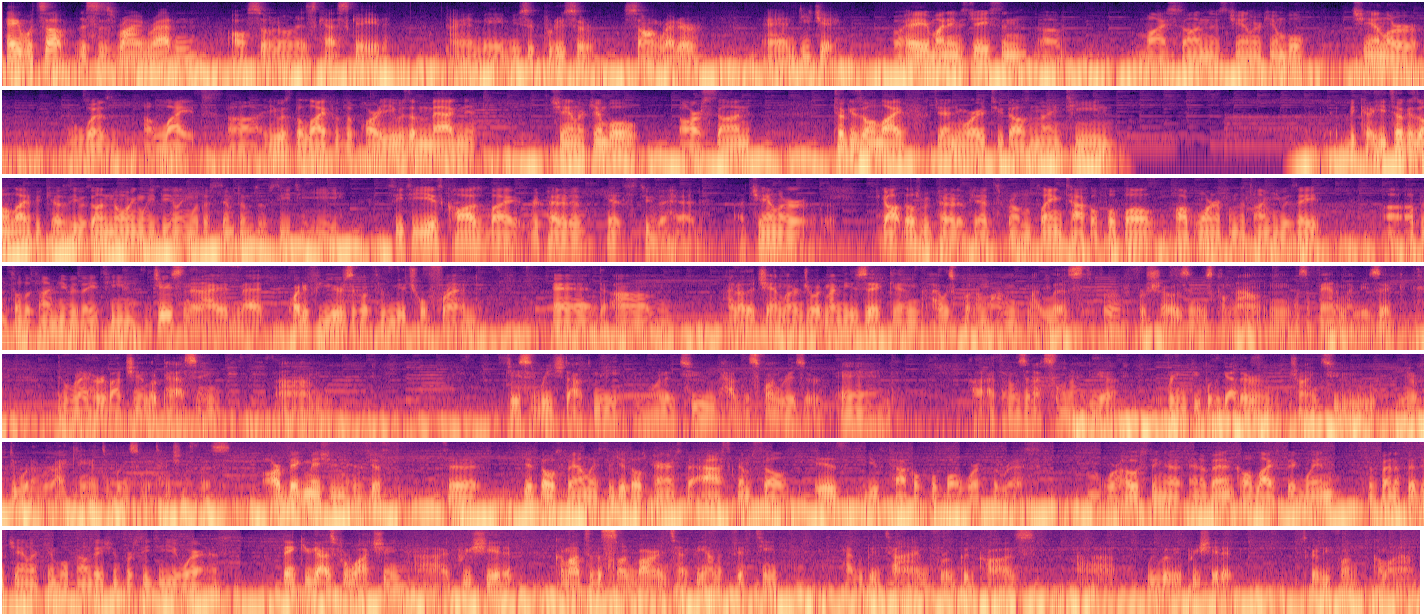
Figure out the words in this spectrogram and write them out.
Hey, what's up? This is Ryan Raddon, also known as Kaskade. I am a music producer, songwriter, and DJ. Oh, hey, my name is Jason. Uh, my son is Chandler Kimball. Chandler was a light. Uh, he was the life of the party. He was a magnet. Chandler Kimball, our son, took his own life January 2019. Because he took his own life because he was unknowingly dealing with the symptoms of CTE. CTE is caused by repetitive hits to the head. Uh, Chandler got those repetitive hits from playing tackle football, Pop Warner from the time he was eight uh, up until the time he was 18. Jason and I had met quite a few years ago through a mutual friend, and um, I know that Chandler enjoyed my music, and I was putting him on my list for, for shows, and he was coming out and was a fan of my music. And when I heard about Chandler passing, um, Jason reached out to me and wanted to have this fundraiser, and I thought it was an excellent idea, bringing people together and trying to you know, do whatever I can to bring some attention to this. Our big mission is just to get those families, to get those parents to ask themselves, is youth tackle football worth the risk? We're hosting a, an event called Life's Big Win to benefit the Chandler Kimball Foundation for CTE Awareness. Thank you guys for watching. I appreciate it. Come out to the Sun Bar in Tempe on the 15th. Have a good time for a good cause. Uh, we really appreciate it. It's going to be fun. Come on out.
